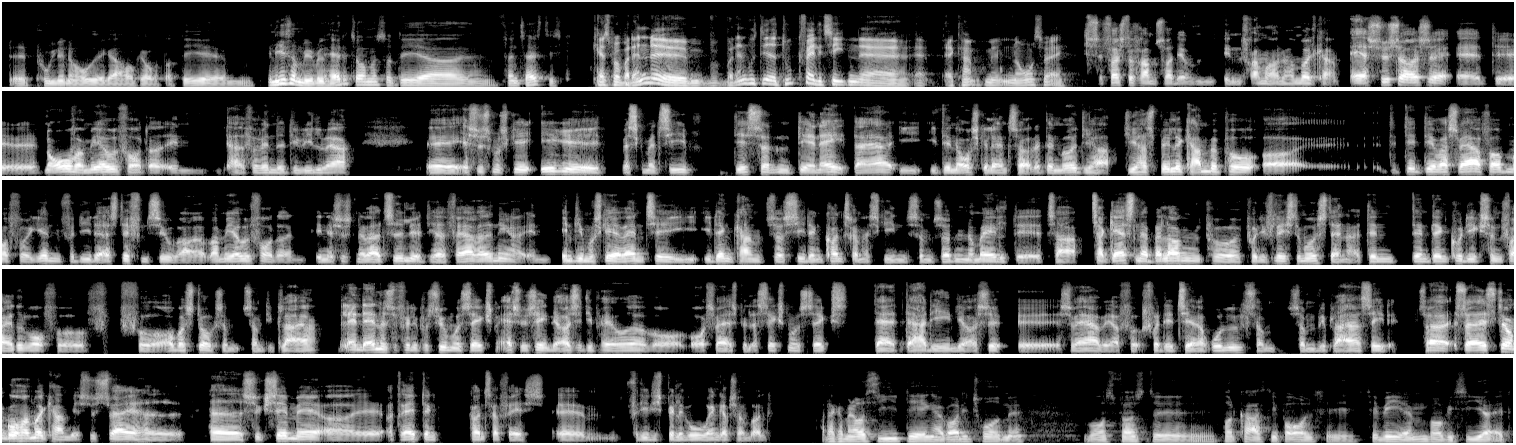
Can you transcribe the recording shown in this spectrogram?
øh, puljen overhovedet ikke er afgjort. Og det, øh, er ligesom vi vil have det, Thomas, og det er øh, fantastisk. Kasper, hvordan, øh, hvordan vurderede du kvaliteten af, af, af kampen mellem Norge og Sverige? Først og fremmest var det jo en, en fremragende håndboldkamp. Jeg synes også, at øh, Norge var mere udfordret, end jeg havde forventet, de ville være. Øh, jeg synes måske ikke, hvad skal man sige, det er sådan DNA, der er i, i det norske landshold, den måde, de har, de har spillet kampe på, og det, det, var sværere for dem at få igennem, fordi deres defensiv var, var mere udfordret, end, end jeg synes, den har været tidligere. De havde færre redninger, end, end de måske er vant til i, i den kamp, så at sige den kontramaskine, som sådan normalt uh, tager, tager gassen af ballonen på, på de fleste modstandere. Den, den, den kunne de ikke sådan for alvor få, få op at stå, som, som de plejer. Blandt andet selvfølgelig på 7 mod 6, men jeg synes egentlig også i de perioder, hvor, hvor Sverige spiller 6 mod 6, der, der har de egentlig også øh, sværere ved at få, få det til at rulle, som, som vi plejer at se det. Så, så det var en god håndboldkamp. Jeg synes, Sverige havde, havde succes med at, øh, at dræbe den kontrafase, øh, fordi de spiller god angrebshåndbold. Og der kan man også sige, det hænger godt i tråd med vores første øh, podcast i forhold til, til VM, hvor vi siger, at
